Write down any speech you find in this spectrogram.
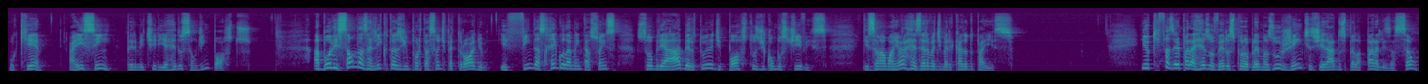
O que, aí sim, permitiria redução de impostos. Abolição das alíquotas de importação de petróleo e fim das regulamentações sobre a abertura de postos de combustíveis, que são a maior reserva de mercado do país. E o que fazer para resolver os problemas urgentes gerados pela paralisação?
